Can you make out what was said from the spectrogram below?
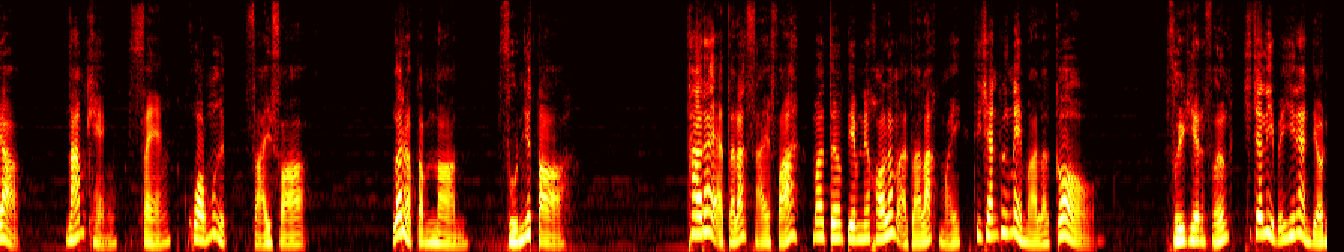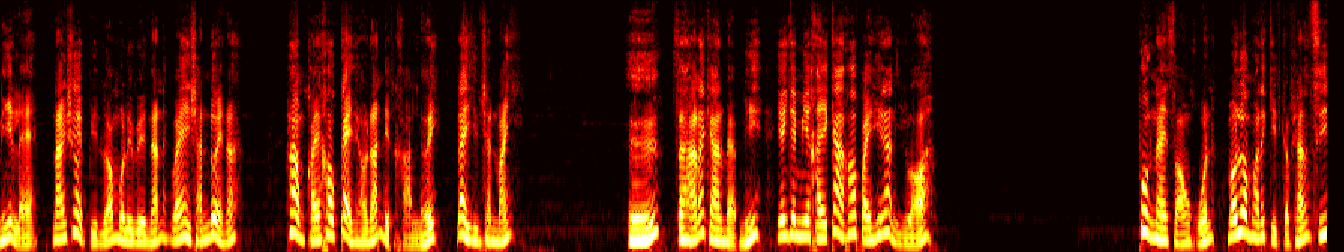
ยาก น้ำแข็ง แสง ความมืด สายฟ้า ระดับตำนาน สุญญตา ถ้าได้อัตลักษณ์สายฟ้ามาเติมเต็มในคอลัมน์อัตลักษณ์ใหม่ที่ฉันเพิ่งได้มาแล้วก็ซุยเทียนเฟิงฉันจะรีบไปที่นั่นเดี๋ยวนี้แหละ นายช่วยปิดล้อมบริเวณนั้นไว้ให้ฉันด้วยนะ ห้ามใครเข้าใกล้แถวนั้นเด็ดขาดเลย ได้ยินฉันไหมเออสถานการณ์แบบนี้ยังจะมีใครกล้าเข้าไปที่นั่นอีกเหรอ พวกนายสองคนมาร่วมภารกิจกับฉันสิ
